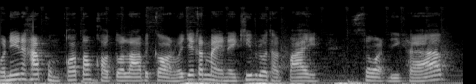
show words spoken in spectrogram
วันนี้นะครับผมก็ต้องขอตัวลาไปก่อนไว้เจอกันใหม่ในคลิปวิดีโอถัดไป สวัสดีครับ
